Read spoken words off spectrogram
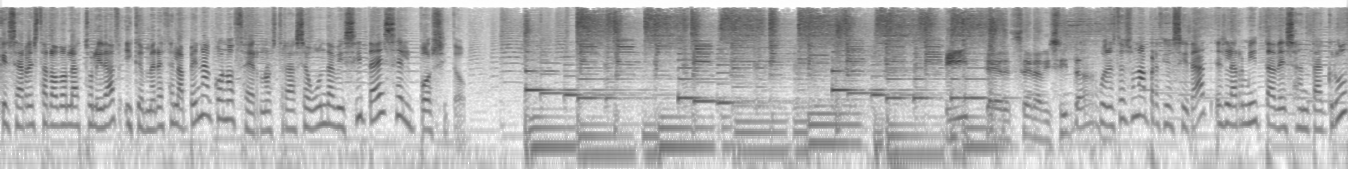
que se ha restaurado en la actualidad y que merece la pena conocer. Nuestra segunda visita es el Pósito. Tercera visita. Bueno, esto es una preciosidad, es la ermita de Santa Cruz.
